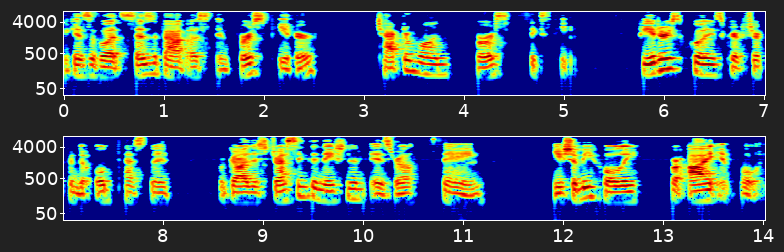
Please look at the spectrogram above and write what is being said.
because of what it says about us in 1 Peter chapter 1 verse 16. Peter is quoting scripture from the Old Testament God is addressing the nation of Israel saying, "You shall be holy, for I am holy."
